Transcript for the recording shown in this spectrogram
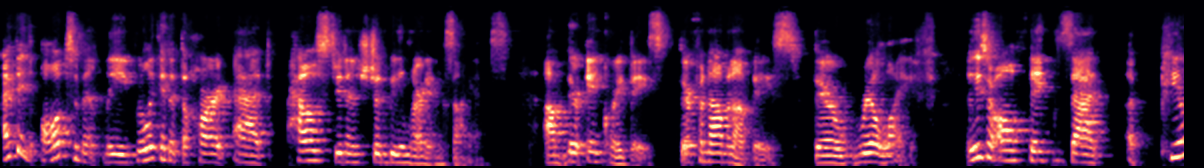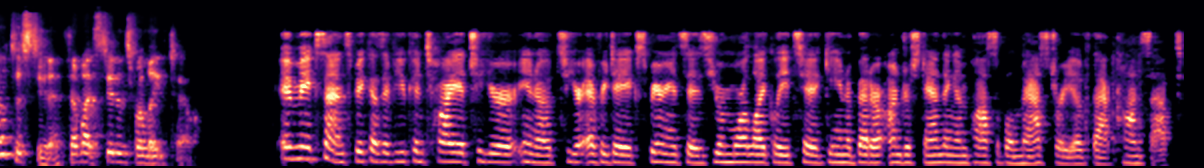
I think ultimately really get at the heart at how students should be learning science. Um, they're inquiry based, they're phenomenon based, they're real life. And these are all things that appeal to students and what students relate to It makes sense because if you can tie it to your, you know, to your everyday experiences, you're more likely to gain a better understanding and possible mastery of that concept.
